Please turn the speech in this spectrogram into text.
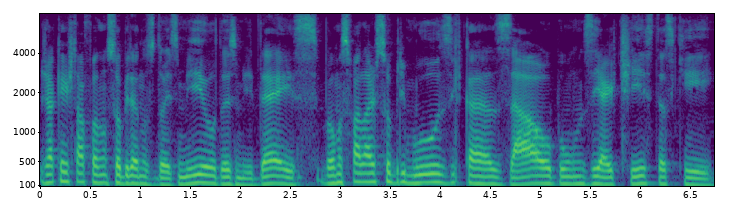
já que a gente estava falando sobre anos 2000, 2010, vamos falar sobre músicas, álbuns e artistas que,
